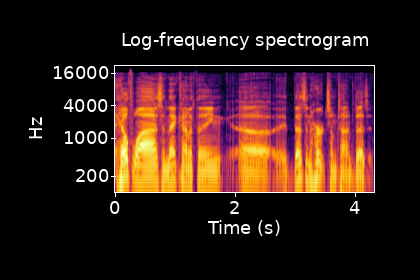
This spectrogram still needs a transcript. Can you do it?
health wise and that kind of thing, uh, it doesn't hurt sometimes, does it?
